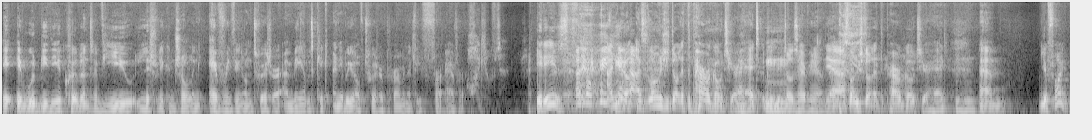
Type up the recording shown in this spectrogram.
It, it would be the equivalent of you literally controlling everything on Twitter and being able to kick anybody off Twitter permanently forever. Oh, I loved it. It is. And you know, as long as you don't let the power go to your head, I mean, it does every now and then. Yeah. As long as you don't let the power go to your head, um, you're fine.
